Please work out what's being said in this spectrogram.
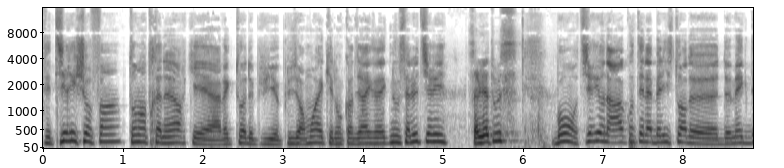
C'est Thierry Chauffin, ton entraîneur, qui est avec toi depuis plusieurs mois et qui est donc en direct avec nous. Salut Thierry. Salut à tous. Bon, Thierry, on a raconté la belle histoire de, de Megdes.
